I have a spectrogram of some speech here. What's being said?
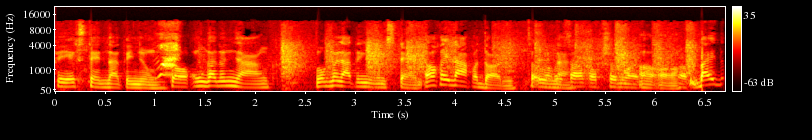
i-extend natin yung. So, kung ganun yang, huwag na natin yung extend. Okay na ako doon. Sa Okay, una. sa option 1. Oo. By the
